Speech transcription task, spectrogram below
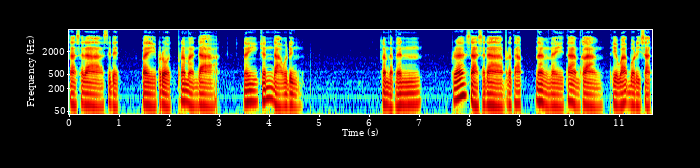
ศาสดาเสด็จไปโปรดพระมารดา ในจันดาวดึงลำดับนั้น พระศาสดาประทับนั่งในท่ามกลางเทวบริษัท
